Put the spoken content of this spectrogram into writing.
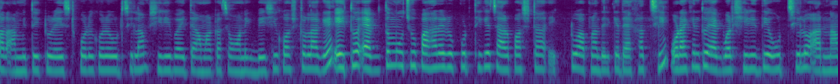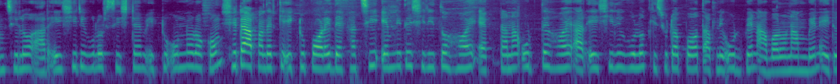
আর আমি তো একটু রেস্ট করে করে উঠছিলাম। সিঁড়ি বাইতে আমার কাছে অনেক বেশি কষ্ট লাগে। এই তো একদম উঁচু পাহাড়ের উপর থেকে চার পাঁচটা একটু আপনাদেরকে দেখাচ্ছি। ওরা কিন্তু একবার সিঁড়ি দিয়ে উঠছিল আর নামছিল আর এই সিঁড়িগুলোর সিস্টেম একটু অন্যরকম। সেটা আপনাদেরকে একটু পরে দেখাচ্ছি। এমনিতে সিঁড়ি তো হয়, একটানা উঠতে হয় আর এই সিঁড়িগুলো কিছুটা পথ আপনি উঠবেন, আবারও নামবেন। এই তো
